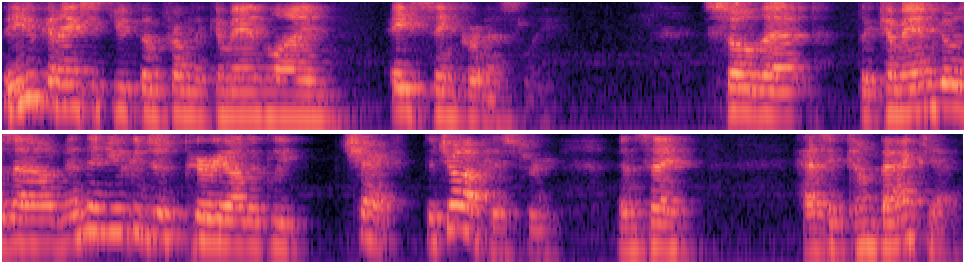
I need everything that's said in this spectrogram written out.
that you can execute them from the command line asynchronously so that the command goes out and then you can just periodically check the job history and say, has it come back yet?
